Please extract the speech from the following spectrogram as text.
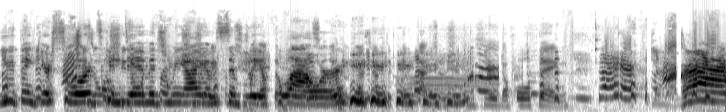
you think your swords can damage me? I am simply a at so, flower. like, you guys have to clip that so she can hear the whole thing. Ah!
